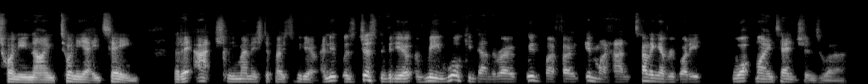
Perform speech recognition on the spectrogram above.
29, 2018 that it actually managed to post a video. And it was just a video of me walking down the road with my phone in my hand, telling everybody what my intentions were.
